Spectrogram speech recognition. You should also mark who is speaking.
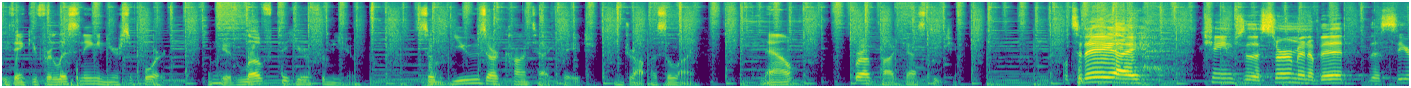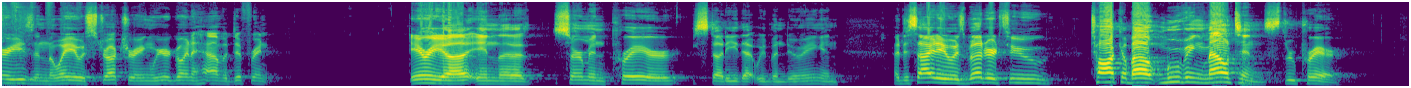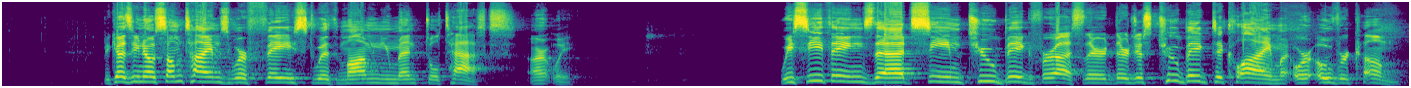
Speaker 1: We thank you for listening and your support, and we would love to hear from you. So use our contact page and drop us a line. Now, for our podcast teaching.
Speaker 2: Well, today I changed the sermon a bit, the series, and the way it was structuring. We are going to have a different area in the sermon prayer study that we've been doing, and I decided it was better to talk about moving mountains through prayer. Because, you know, sometimes we're faced with monumental tasks, aren't we? We see things that seem too big for us. They're, they're just too big to climb or overcome.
